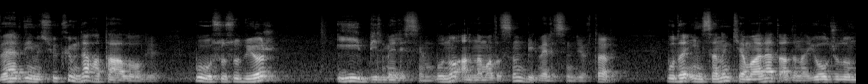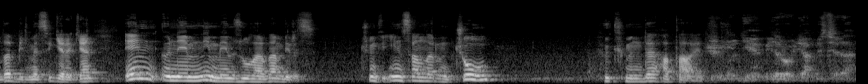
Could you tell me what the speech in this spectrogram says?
verdiğimiz hüküm de hatalı oluyor. Bu hususu diyor iyi bilmelisin, bunu anlamalısın, bilmelisin diyor tabi. Bu da insanın kemalat adına yolculuğunda bilmesi gereken en önemli mevzulardan birisi. Çünkü insanların çoğu hükmünde hata ediyor. Şunu diyebilir hocam mesela.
